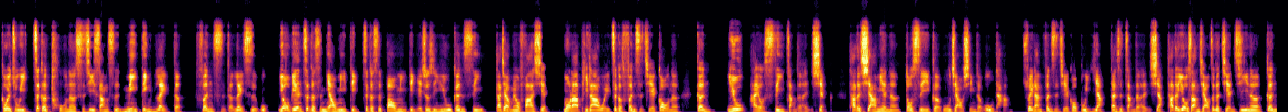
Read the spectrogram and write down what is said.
各位注意，这个图呢，实际上是嘧啶类的分子的类似物。右边这个是尿嘧啶，这个是胞嘧啶，也就是 U 跟 C。大家有没有发现，莫拉皮拉韦这个分子结构呢，跟 U 还有 C 长得很像？它的下面呢，都是一个五角形的物糖。虽然分子结构不一样，但是长得很像。它的右上角这个碱基呢，跟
